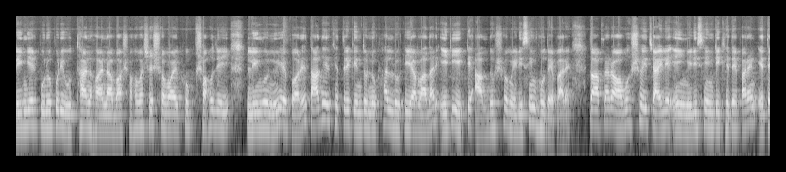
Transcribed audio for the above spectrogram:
লিঙ্গের পুরোপুরি উত্থান হয় না বা সহবাসের সময় খুব সহজেই লিঙ্গ নুয়ে পড়ে, তাদের ক্ষেত্রে কিন্তু লুটিয়া মাদার এটি একটি আদর্শ মেডিসিন হতে পারে। তো আপনারা অবশ্যই চাইলে এই মেডিসিনটি খেতে পারেন, এতে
